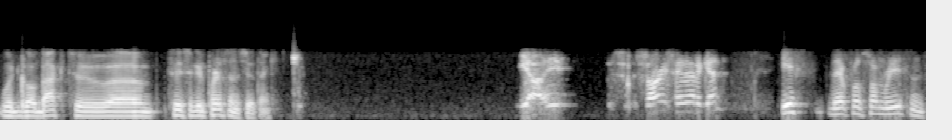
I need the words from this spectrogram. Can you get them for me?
would go back to uh, physical presence, you think? Yeah. It, sorry, say that again. If there, for some reasons,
